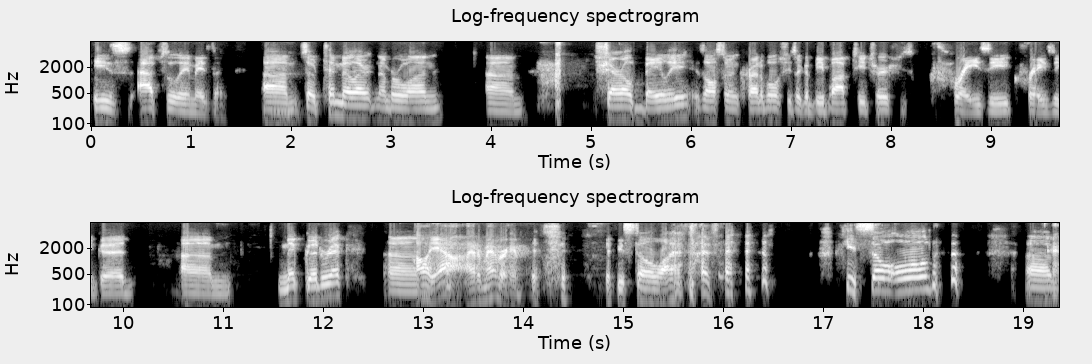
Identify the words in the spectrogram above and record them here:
He's absolutely amazing. Um, so Tim Miller, number one. Um, Cheryl Bailey is also incredible. She's like a bebop teacher. She's crazy, crazy good. Um, Mick Goodrick. Um, oh yeah, I remember him. If, if he's still alive by then, he's so old. um,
